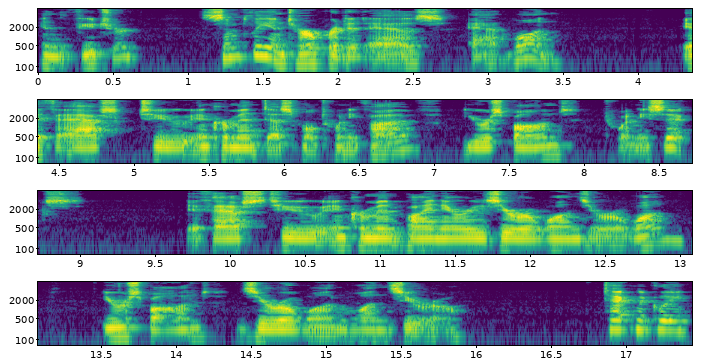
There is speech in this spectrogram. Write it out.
in the future, simply interpret it as add 1. If asked to increment decimal 25, you respond 26. If asked to increment binary 0101, you respond 0110. Technically,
